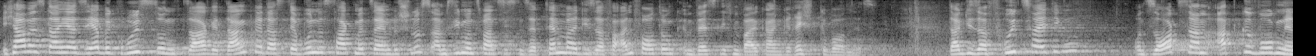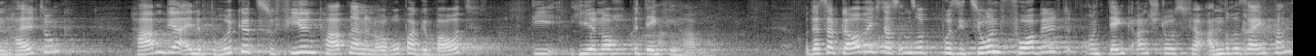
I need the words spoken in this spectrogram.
Ich habe es daher sehr begrüßt und sage Danke, dass der Bundestag mit seinem Beschluss am 27. September dieser Verantwortung im westlichen Balkan gerecht geworden ist. Dank dieser frühzeitigen und sorgsam abgewogenen Haltung haben wir eine Brücke zu vielen Partnern in Europa gebaut, die hier noch Bedenken haben. Und deshalb glaube ich, dass unsere Position Vorbild und Denkanstoß für andere sein kann.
